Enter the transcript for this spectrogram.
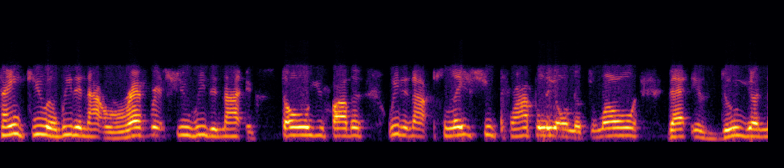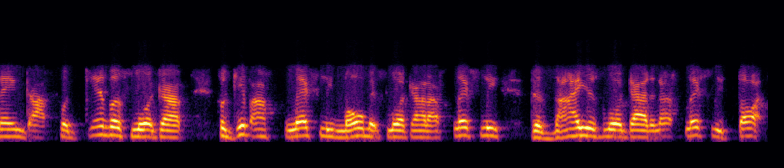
thank you and we did not reverence you. We did not extol you, Father. We did not place you properly on the throne that is due your name, God. Forgive us, Lord God. Forgive our fleshly moments, Lord God, our fleshly desires, Lord God, and our fleshly thoughts,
